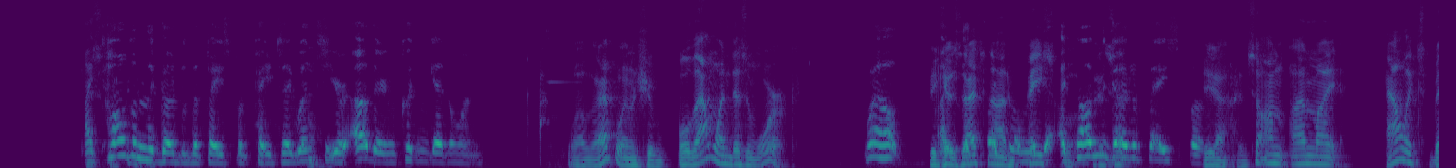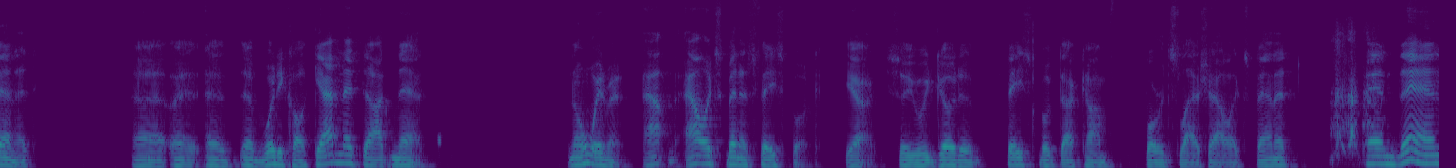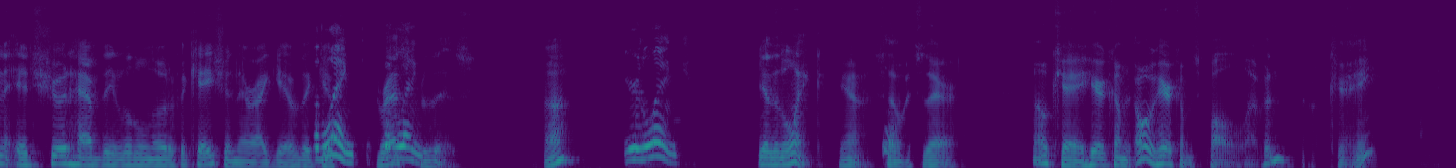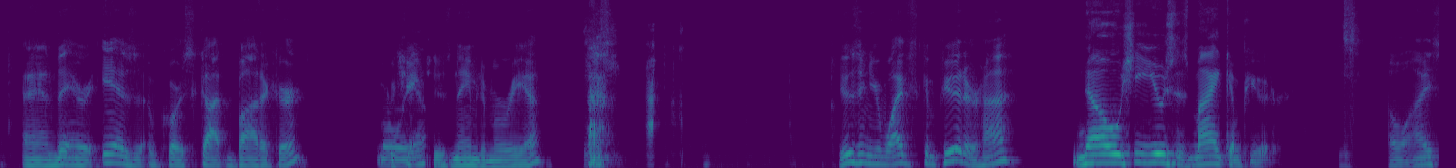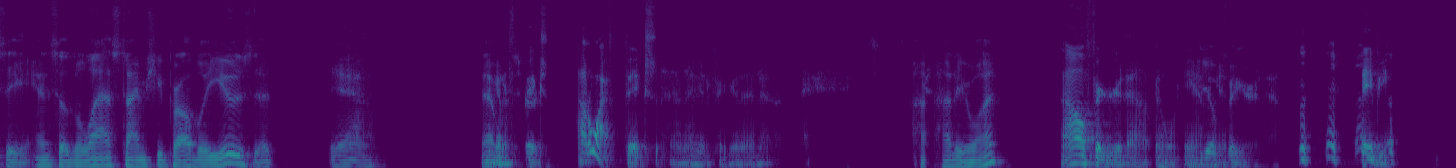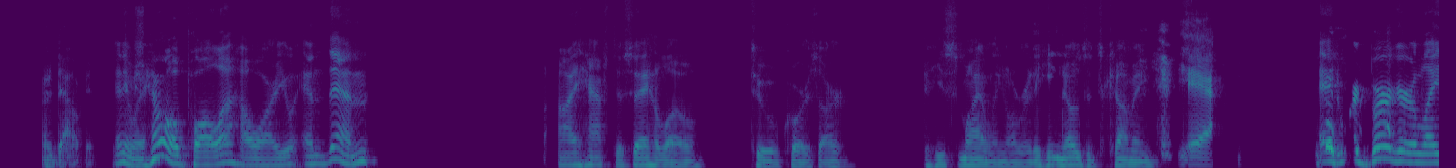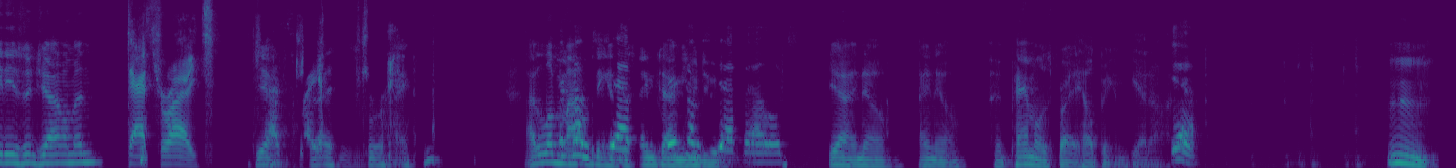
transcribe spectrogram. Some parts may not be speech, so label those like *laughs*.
I told them to go to the Facebook page. They went oh. to your other and couldn't get on. Well, that one should. Well, that one doesn't work. Well, because that's not a Facebook. I told him to go to Facebook. Yeah, it's on on my Alex Bennett. Uh, uh, uh, uh, what do you call it? Gabnet.net. No, wait a minute. Al Alex Bennett's Facebook. Yeah, so you would go to facebook.com forward slash Alex Bennett. And then it should have the little notification there I give that the gives link, the link. for this. Huh? Your link. Yeah, the link. Yeah, so yeah. it's there. Okay, here comes, oh, here comes Paul 11. Okay. And there is, of course, Scott Boddicker. Maria. Changed his name to Maria. *laughs* Using your wife's computer, huh? No, she uses my computer. Oh, I see. And so the last time she probably used it. Yeah. That I gotta fix. How do I fix that? I gotta figure that out. How, how do you what? I'll figure it out. Don't worry. Yeah, You'll yeah. figure it out. Maybe. *laughs* I doubt it. Anyway, hello, Paula. How are you? And then I have to say hello to, of course, our. He's smiling already. He knows it's coming. Yeah. Edward Berger, ladies and gentlemen. That's right. Yeah, that's right. That's right. I love mouthing at the same time you do. Jeff, Alex. Yeah, I know. I know. And Pamela's probably helping him get on. Yeah. Mmm.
